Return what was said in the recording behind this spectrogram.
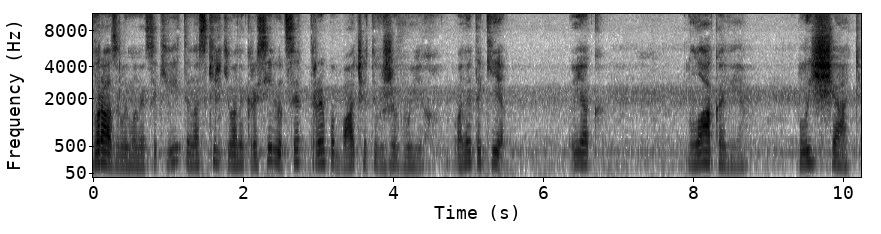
Вразили мене ці квіти, наскільки вони красиві, це треба бачити вживу їх. Вони такі, як лакові, блищать.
